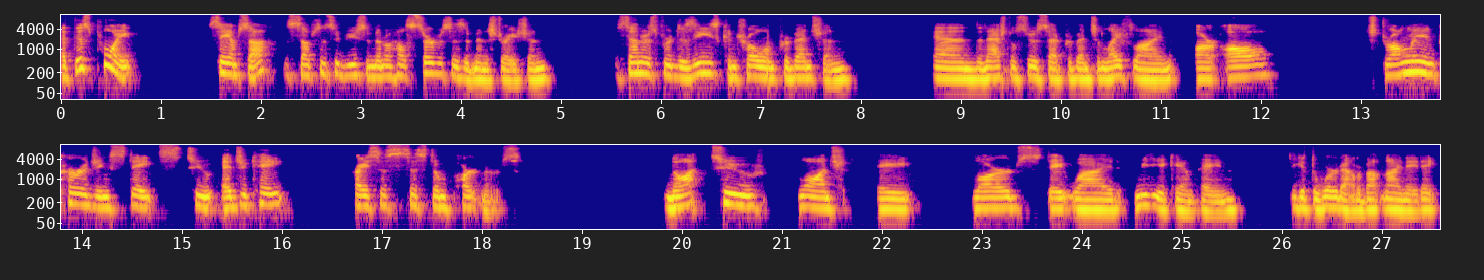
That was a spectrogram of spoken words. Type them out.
At this point, SAMHSA, the Substance Abuse and Mental Health Services Administration, the Centers for Disease Control and Prevention, and the National Suicide Prevention Lifeline are all strongly encouraging states to educate crisis system partners not to launch a large statewide media campaign to get the word out about 988.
